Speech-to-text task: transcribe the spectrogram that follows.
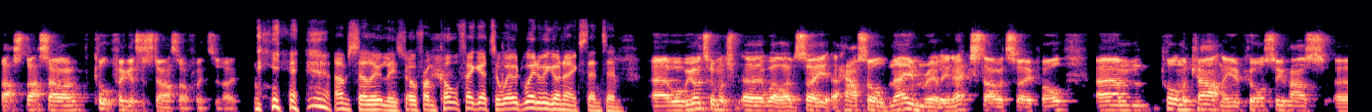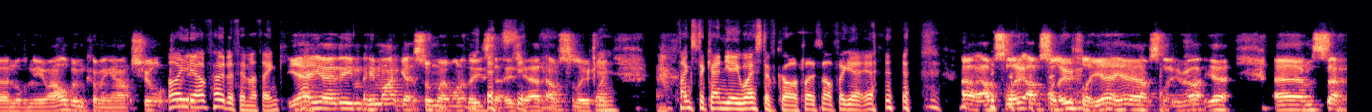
that's that's our cult figure to start off with today. yeah, absolutely. So from cult figure to where, where do we go next, then, Tim? Uh, well, we go to a much uh, well, I'd say a household name really next. I would say Paul um, Paul McCartney, of course, who has uh, another new album coming out shortly. Oh yeah, I've heard of him. I think. Yeah, yeah, he, he might get somewhere one of these yes, days. Yeah, yeah absolutely. Yeah. Thanks to Kanye West, of course. Let's not forget. Yeah. oh, absolutely, absolutely. Yeah, yeah, absolutely right. Yeah. Um, so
